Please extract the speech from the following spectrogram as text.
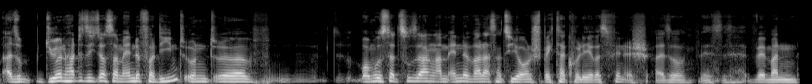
also Düren hatte sich das am Ende verdient und äh, man muss dazu sagen, am Ende war das natürlich auch ein spektakuläres Finish. Also, wenn man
